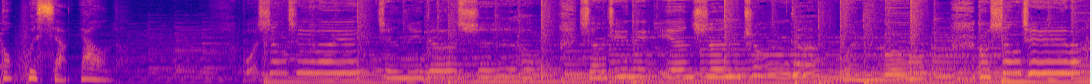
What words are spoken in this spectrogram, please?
都不想要了。我想起了遇见你的时候，想起你眼神中的温柔，哦，想起了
